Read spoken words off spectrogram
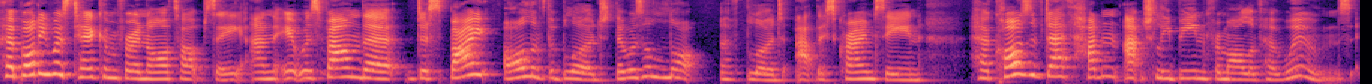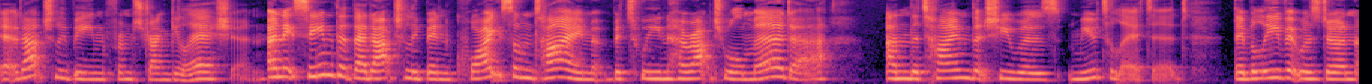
Her body was taken for an autopsy, and it was found that despite all of the blood, there was a lot of blood at this crime scene. Her cause of death hadn't actually been from all of her wounds, it had actually been from strangulation. And it seemed that there'd actually been quite some time between her actual murder and the time that she was mutilated. They believe it was done,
